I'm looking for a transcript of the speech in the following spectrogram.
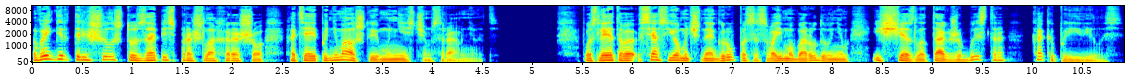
Вейгерт решил, что запись прошла хорошо, хотя и понимал, что ему не с чем сравнивать. После этого вся съемочная группа со своим оборудованием исчезла так же быстро, как и появилась.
